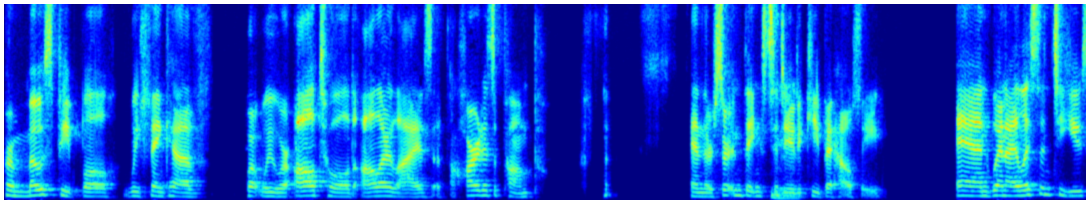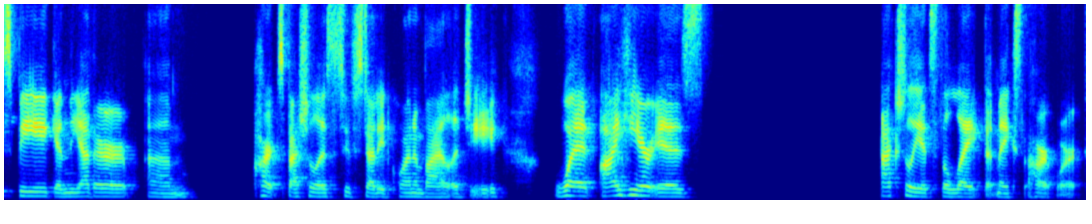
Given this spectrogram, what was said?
for most people, we think of what we were all told all our lives that the heart is a pump, and there's certain things to mm-hmm. do to keep it healthy. And when I listen to you speak and the other um, heart specialists who've studied quantum biology, what I hear is actually it's the light that makes the heart work.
